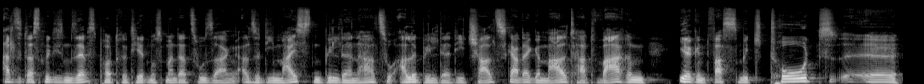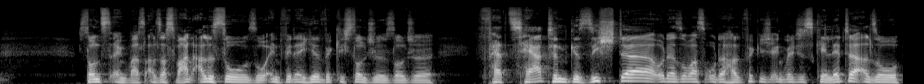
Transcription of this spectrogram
Also das mit diesem Selbstporträtiert muss man dazu sagen. Also die meisten Bilder, nahezu alle Bilder, die Charles Scudder gemalt hat, waren irgendwas mit Tod, äh, sonst irgendwas. Also das waren alles so, so entweder hier wirklich solche, solche verzerrten Gesichter oder sowas oder halt wirklich irgendwelche Skelette. Also,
